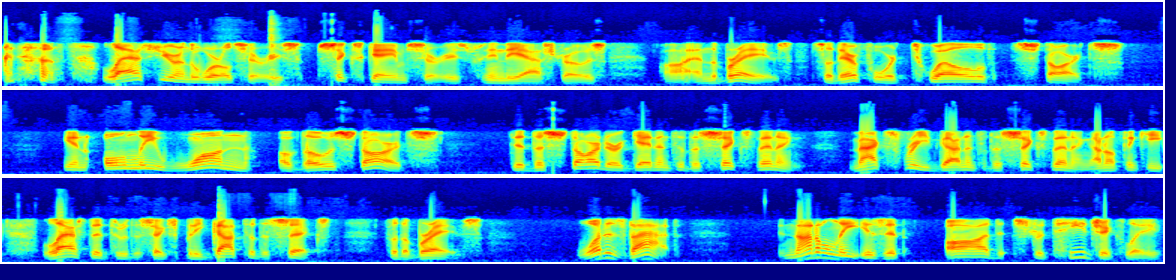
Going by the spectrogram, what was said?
last year in the World Series, six game series between the Astros uh, and the Braves. So therefore, 12 starts. In only one of those starts did the starter get into the sixth inning. Max Fried got into the sixth inning. I don't think he lasted through the sixth, but he got to the sixth for the Braves. What is that? Not only is it odd strategically,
